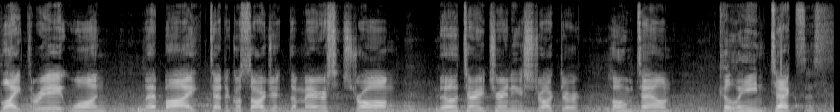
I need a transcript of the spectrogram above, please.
Flight 381, led by Technical Sergeant Damaris Strong, military training instructor, hometown, Killeen, Texas.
